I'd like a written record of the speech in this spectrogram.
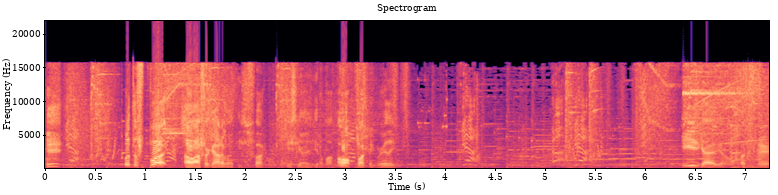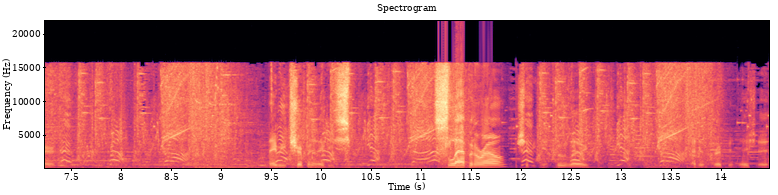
what the fuck? Oh, I forgot about these fuck. These guys get on. Oh, fucking really? These guys my fucking nerves. Maybe tripping, maybe s- slapping around. Should be getting bootleg. I just ripped this shit.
